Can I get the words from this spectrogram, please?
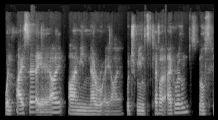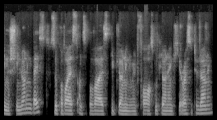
When I say AI, I mean narrow AI, which means clever algorithms, mostly machine learning based, supervised, unsupervised, deep learning, reinforcement learning, curiosity learning,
